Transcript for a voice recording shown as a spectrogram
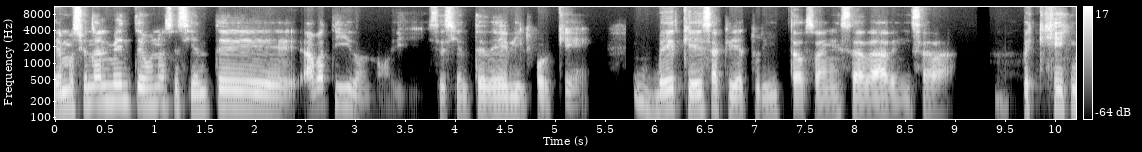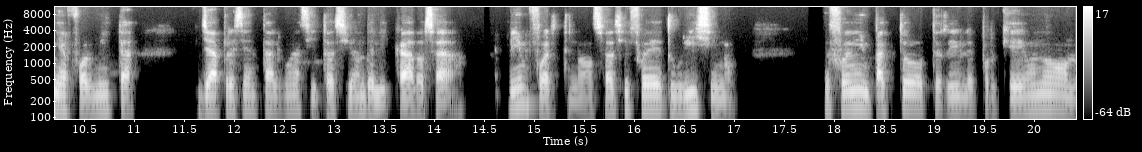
Emocionalmente uno se siente abatido, ¿no? Y se siente débil porque ver que esa criaturita, o sea, en esa edad, en esa pequeña formita, ya presenta alguna situación delicada, o sea, bien fuerte, ¿no? O sea, sí fue durísimo. Fue un impacto terrible porque uno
